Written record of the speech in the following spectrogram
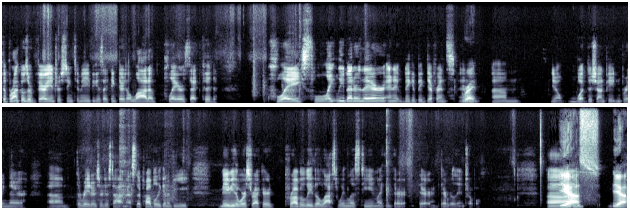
the broncos are very interesting to me because i think there's a lot of players that could play slightly better there and it make a big difference and, Right. um you know what does sean payton bring there um, the raiders are just a hot mess they're probably going to be maybe the worst record, probably the last winless team. I think they're they're they're really in trouble. Um, yes, yeah.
